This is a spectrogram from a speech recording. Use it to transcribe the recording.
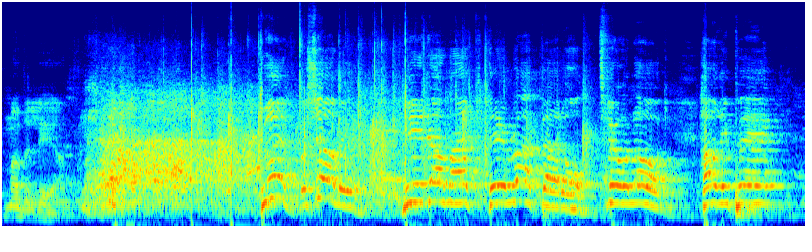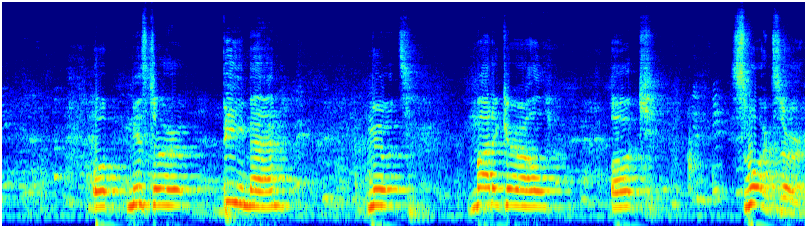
Madeleine. Grymt, då kör vi! Vi är i Danmark, det är rap battle. Två lag. Harry P och Mr B-Man mot Muddy Girl och Swartzer.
